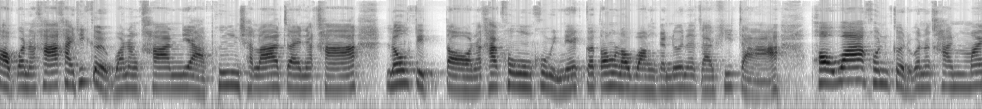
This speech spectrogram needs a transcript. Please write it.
ตอบก่อนนะคะ ใครที่เกิดวันอังคารอย่าพึ่งชะล่าใจนะคะโรคติดต่อนะคะโควงโควิดเนี่ยก็ต้องระวังกันด้วยนะจ๊ะพี่จ๋าเพราะว่าคนเกิดวันอังคารไม่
